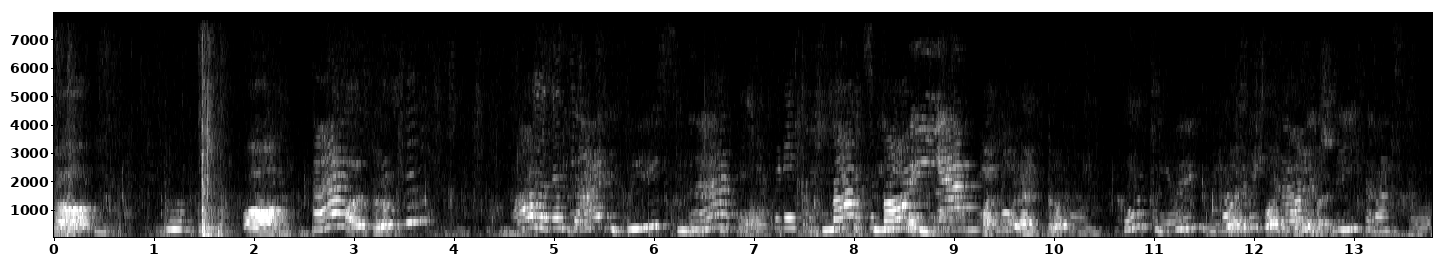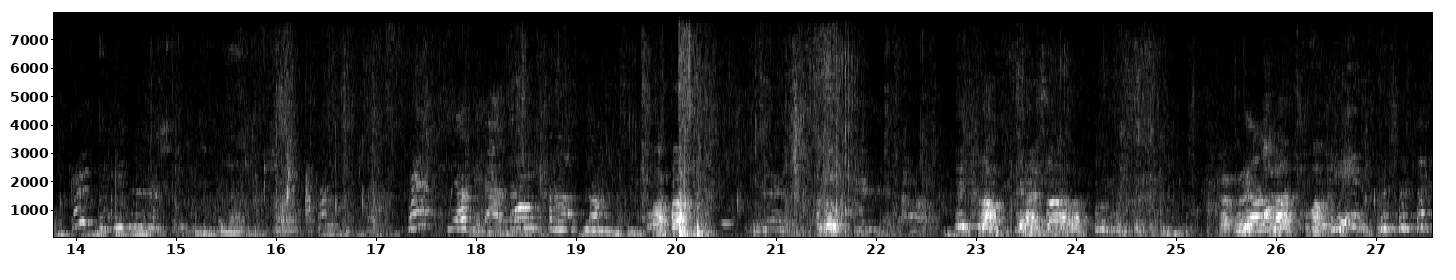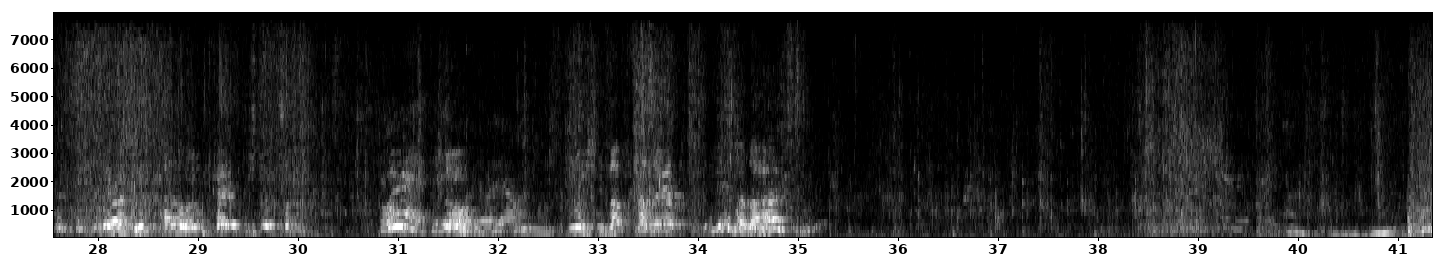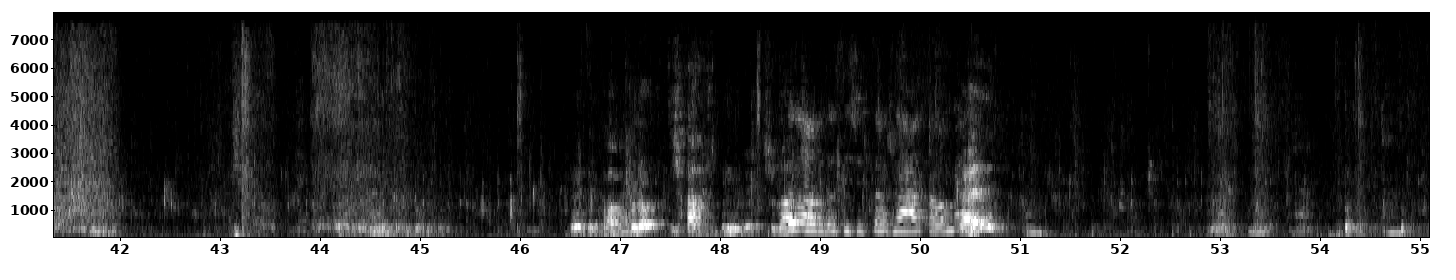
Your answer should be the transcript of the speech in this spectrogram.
Ja. Åh. Ja, det er Åh, den der busen her. Smart, smart. Kom til bunnen. Hva det som sliter den står? Hva er det er kraftig sa jeg. Ja, ja. Schlag gemacht. Okay. Wenn man Glück hat, dann kann ich mich dort zeigen. Voll, ja. ja, ja. Nur Schnappkasse, immer da. Der Kopf lobt die Schatten. Genau, das ist jetzt so schnell gegangen. Gell?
